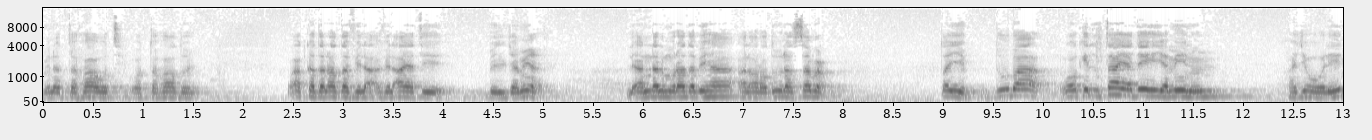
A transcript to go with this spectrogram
من التفاوت والتفاضل وأكد الأرض في الآية بالجميع لأن المراد بها الأرضون السبع. طيب دوبا وكلتا يديه يمين فجولين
